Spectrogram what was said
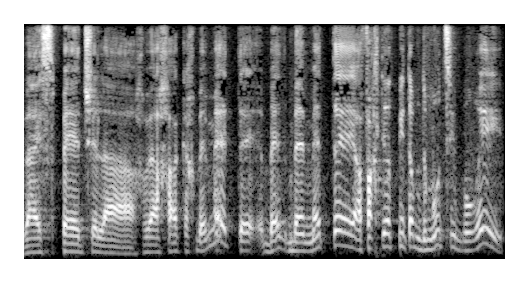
וההספד שלך, ואחר כך באמת, אה, באמת אה, הפכת להיות פתאום דמות ציבורית.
